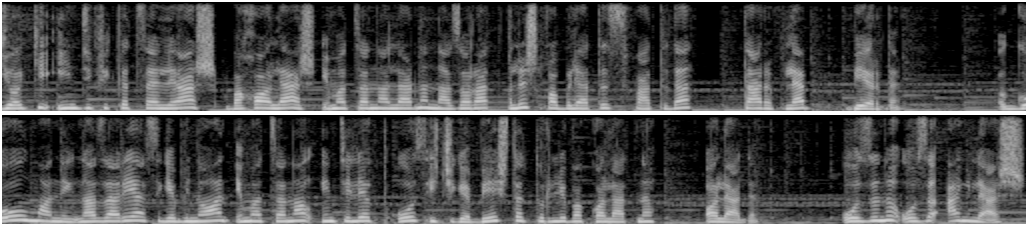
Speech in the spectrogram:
yoki identifikatsiyalash baholash emotsionallarni nazorat qilish qobiliyati sifatida ta'riflab berdi. Golmanning nazariyasiga binoan emotsional intellekt o'z ichiga beshta turli vakolatni oladi. O'zini o'zi anglash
